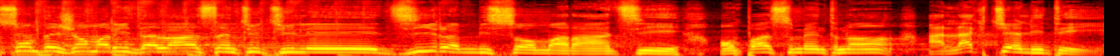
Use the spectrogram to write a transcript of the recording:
sont des Jean-Marie Dallas intitulé Dire Marati. On passe maintenant à l'actualité.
